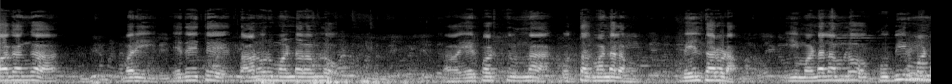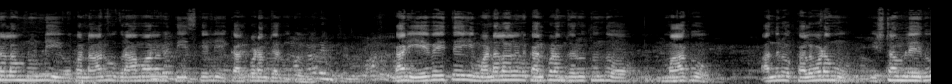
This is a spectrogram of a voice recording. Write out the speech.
భాగంగా మరి ఏదైతే తానూరు మండలంలో ఏర్పడుతున్న కొత్త మండలం బేల్తరోడ ఈ మండలంలో కుబీర్ మండలం నుండి ఒక నాలుగు గ్రామాలను తీసుకెళ్ళి కలపడం జరుగుతుంది. కానీ ఏవైతే ఈ మండలాలను కలపడం జరుగుతుందో మాకు అందులో కలవడం ఇష్టం లేదు.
